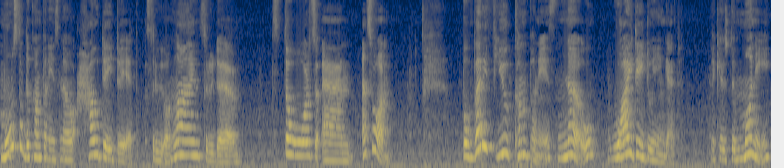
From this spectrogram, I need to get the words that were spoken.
most of the companies know how they do it through online, through the stores, and, and so on. But very few companies know why they're doing it because the money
